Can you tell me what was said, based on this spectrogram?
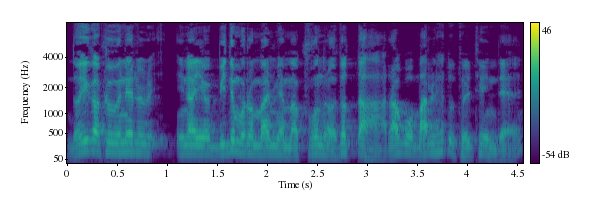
너희가 그 은혜를 인하여 믿음으로 말미암아 구원을 얻었다라고 말을 해도 될 테인데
